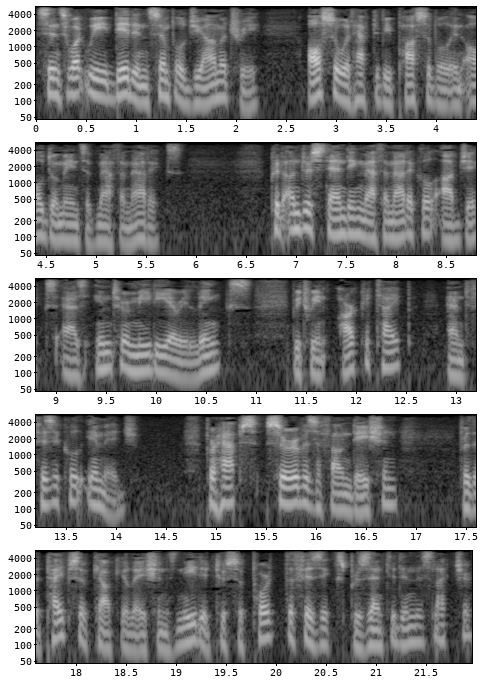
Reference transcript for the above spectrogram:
Since what we did in simple geometry also would have to be possible in all domains of mathematics, could understanding mathematical objects as intermediary links between archetype and physical image perhaps serve as a foundation for the types of calculations needed to support the physics presented in this lecture?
